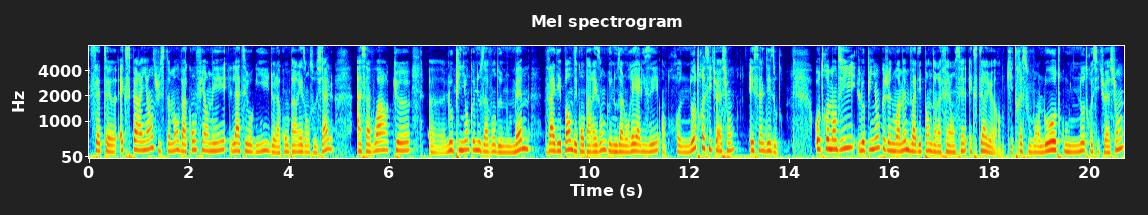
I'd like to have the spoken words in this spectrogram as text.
cette euh, expérience justement va confirmer la théorie de la comparaison sociale, à savoir que euh, l'opinion que nous avons de nous-mêmes va dépendre des comparaisons que nous allons réaliser entre notre situation et celle des autres. Autrement dit, l'opinion que j'ai de moi-même va dépendre d'un référentiel extérieur, qui est très souvent l'autre ou une autre situation,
